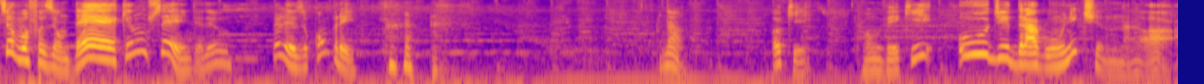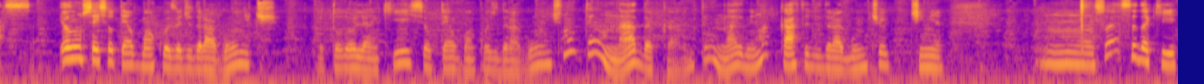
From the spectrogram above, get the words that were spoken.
Se eu vou fazer um deck, eu não sei, entendeu? Beleza, eu comprei. não. Ok. Vamos ver aqui. O de Dragonite. Nossa. Eu não sei se eu tenho alguma coisa de Dragonite. Eu tô olhando aqui se eu tenho alguma coisa de Dragonite. Não tenho nada, cara. Não tenho nada. Nenhuma carta de Dragonite eu tinha. Hum, só essa daqui.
